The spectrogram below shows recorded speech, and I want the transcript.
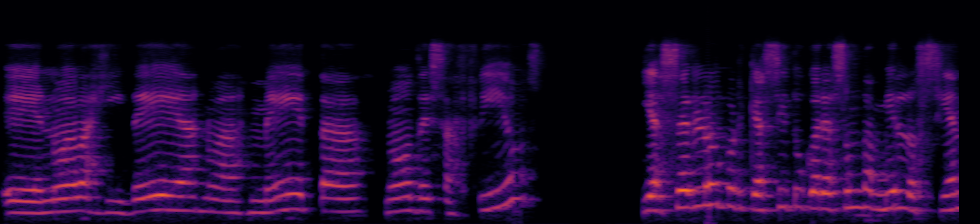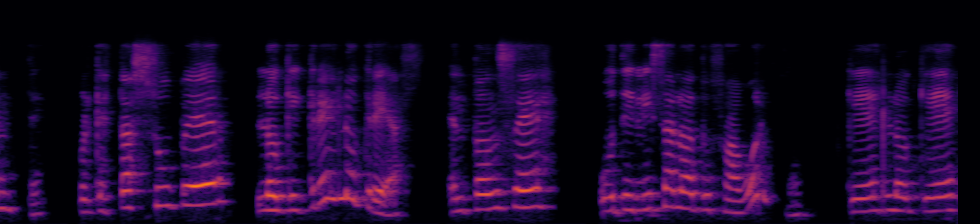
eh, nuevas ideas, nuevas metas, nuevos desafíos y hacerlo porque así tu corazón también lo siente porque está súper, lo que crees lo creas. Entonces, utilízalo a tu favor, que es lo que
